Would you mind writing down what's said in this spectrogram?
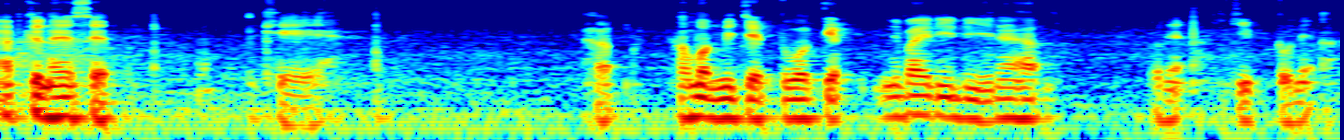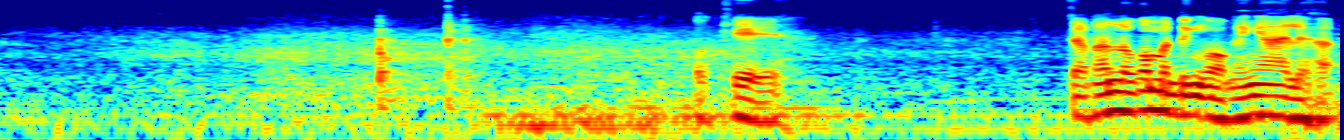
งัดขึ้นให้เสร็จ โอเคครับทั้งหมดมีเจ็ดตัวเก็บนี่ไว้ดีๆนะครับ ตัวเนี้ยกิบตัวเนี้ยโอเค จากนั้นเราก็มาดึงออกง่ายๆเลยครับ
